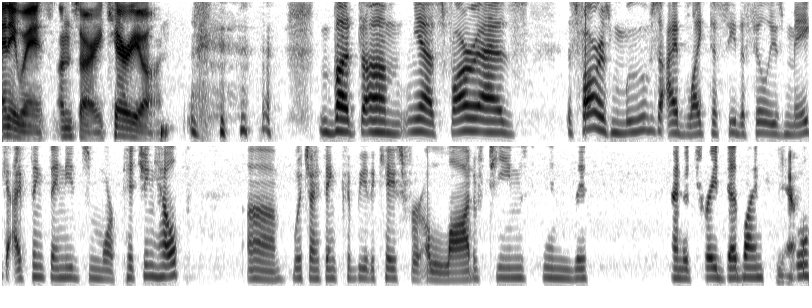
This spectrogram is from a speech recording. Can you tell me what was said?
Anyways, I'm sorry. Carry on. but um, yeah. As far as as far as moves, I'd like to see the Phillies make. I think they need some more pitching help, um, which I think could be the case for a lot of teams in this kind of trade deadline. Yeah.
